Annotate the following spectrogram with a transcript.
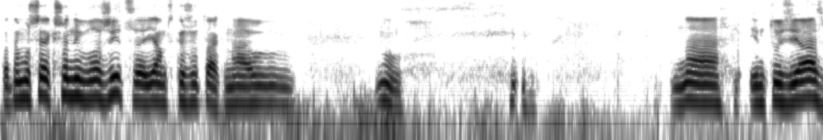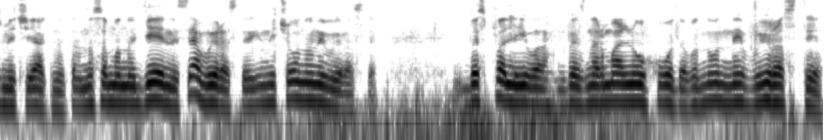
Тому що якщо не вложитися, я вам скажу так, на ну, на ентузіазмі чи як на, на самонадіяльність, а виросте, і нічого воно не виросте. Без полива, без нормального уходу, воно не виросте.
